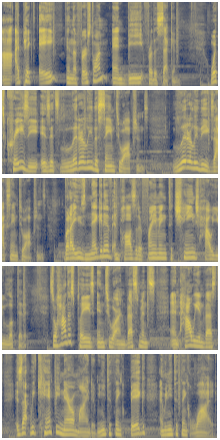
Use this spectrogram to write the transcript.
uh, I picked A in the first one and B for the second. What's crazy is it's literally the same two options, literally the exact same two options, but I use negative and positive framing to change how you looked at it. So, how this plays into our investments and how we invest is that we can't be narrow minded. We need to think big and we need to think wide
